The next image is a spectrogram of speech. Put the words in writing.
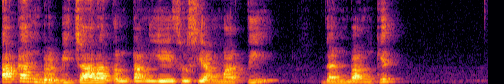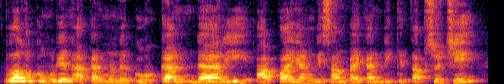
akan berbicara tentang Yesus yang mati dan bangkit lalu kemudian akan meneguhkan dari apa yang disampaikan di kitab suci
